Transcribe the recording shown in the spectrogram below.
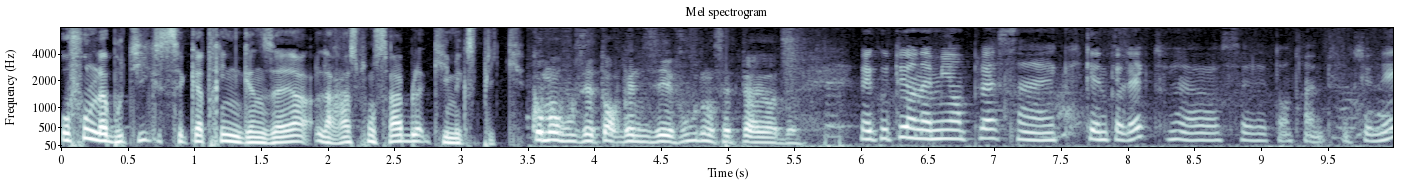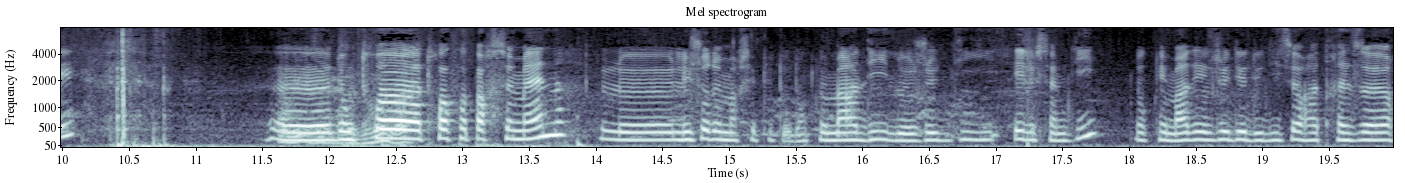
Au fond de la boutique, c'est Catherine Genzer, la responsable, qui m'explique. Comment vous êtes organisé, vous, dans cette période? Écoutez, on a mis en place un click and collect. C'est en train de fonctionner. Ah euh, donc trois, trois, fois par semaine, les jours de marché plutôt. Donc le mardi, le jeudi et le samedi. Donc les mardis et le jeudi de 10h à 13h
